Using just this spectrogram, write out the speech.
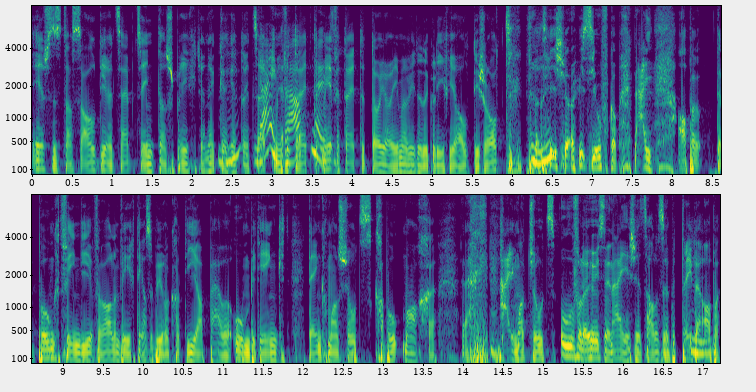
erstens, dass alte Rezepte sind, das spricht ja nicht mhm. gegen die Rezepte. Nein, wir, vertreten, nicht. wir vertreten da ja immer wieder den gleichen alten Schrott. Das mhm. ist ja unsere Aufgabe. Nein, aber der Punkt finde ich vor allem wichtig, also Bürokratie abbauen, unbedingt, Denkmalschutz kaputt machen, Heimatschutz auflösen, nein, ist jetzt alles übertrieben, mhm. aber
